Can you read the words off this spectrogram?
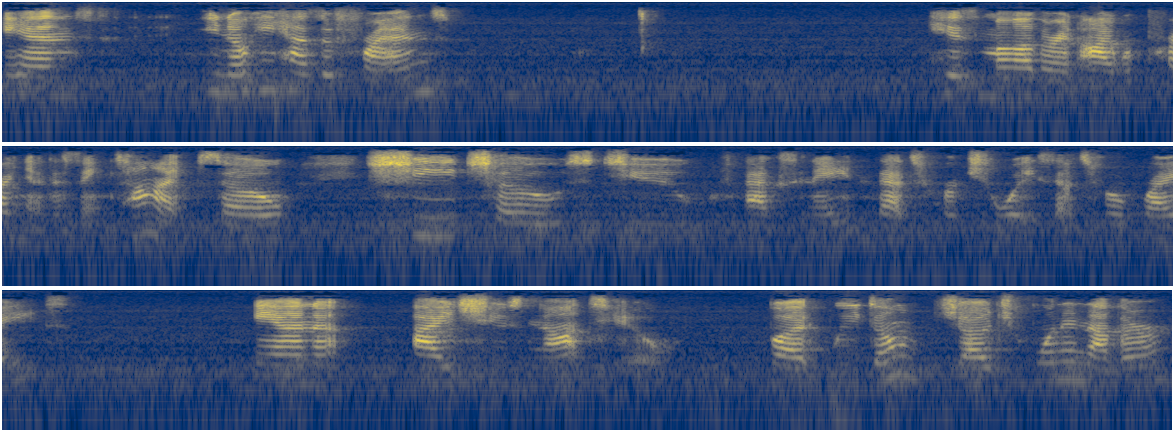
and, you know, he has a friend. His mother and I were pregnant at the same time. So she chose to vaccinate, that's her choice, that's her right and I choose not to. But we don't judge one another.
